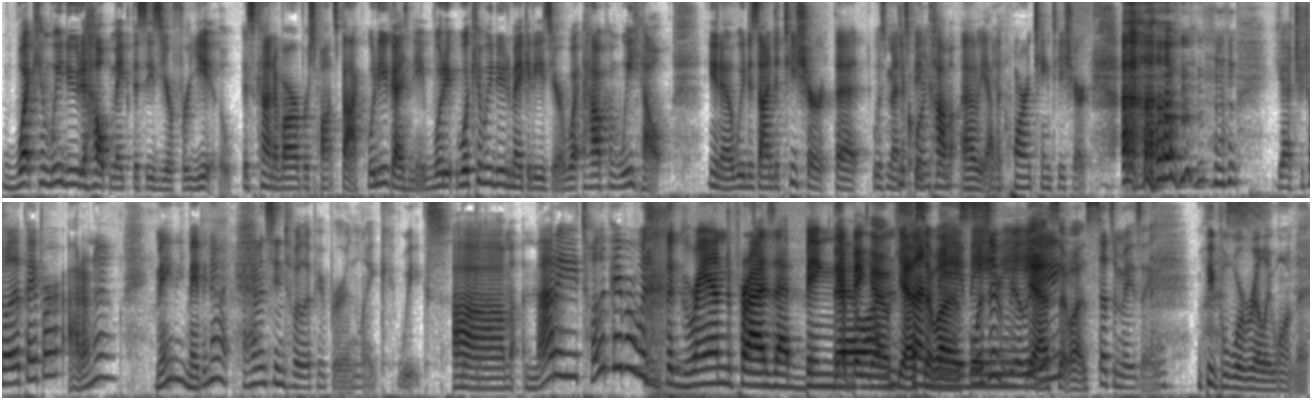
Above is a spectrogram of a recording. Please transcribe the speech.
What can we do to help make this easier for you is kind of our response back. What do you guys need? What, do, what can we do to make it easier? What how can we help? You know we designed a t-shirt that was meant The to be com- oh yeah, the quarantine t-shirt. Um, you got your toilet paper i don't know maybe maybe not I haven't seen toilet paper in like weeks. um maddie toilet paper was the grand prize at bingo At bingo, on yes, it Sunday, was. Was it baby. really? Yes, it was. That's amazing. People were really wanting it.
